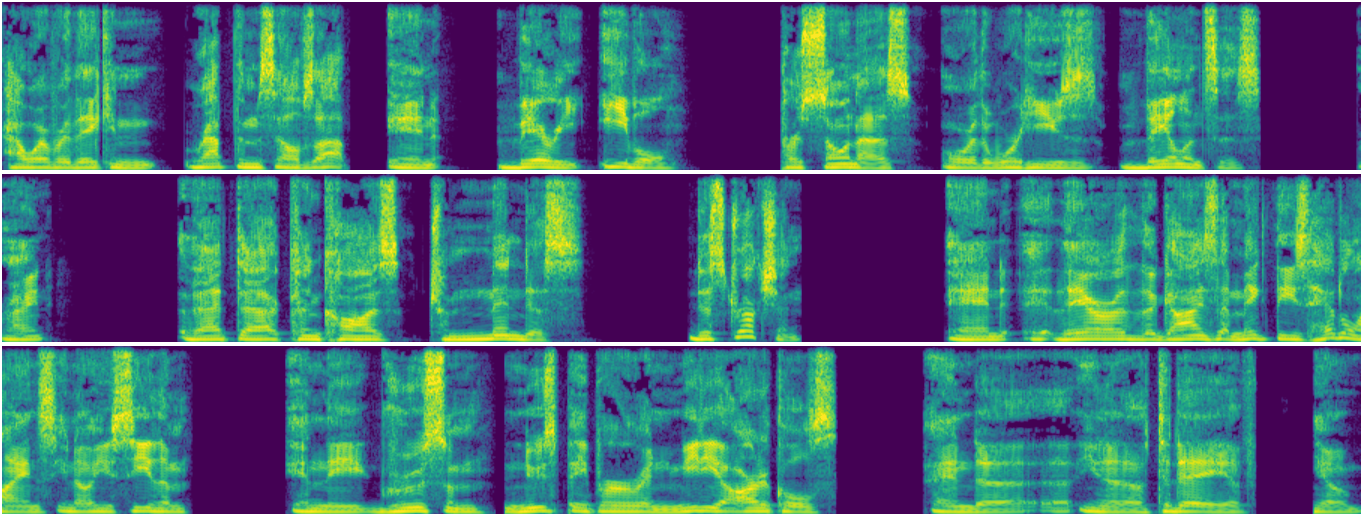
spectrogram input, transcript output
However, they can wrap themselves up in very evil personas, or the word he uses, valences, right? That uh, can cause tremendous destruction. And uh, they are the guys that make these headlines. You know, you see them in the gruesome newspaper and media articles, and, uh, uh you know, today of, you know,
